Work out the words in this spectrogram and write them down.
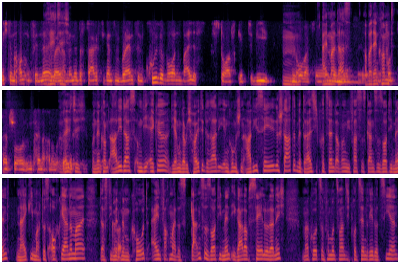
nicht in Ordnung finde, Richtig. weil am Ende des Tages die ganzen Brands sind cool geworden, weil es Stores gibt, wie in Overkill. Einmal in, das, in, aber dann kommt- und keine Ahnung. Richtig. Und dann kommt Adidas um die Ecke. Die haben, glaube ich, heute gerade ihren komischen Adi-Sale gestartet mit 30 Prozent auf irgendwie fast das ganze Sortiment. Nike macht das auch gerne mal, dass die mit einem Code einfach mal das ganze Sortiment, egal ob Sale oder nicht, mal kurz um 25 Prozent reduzieren.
